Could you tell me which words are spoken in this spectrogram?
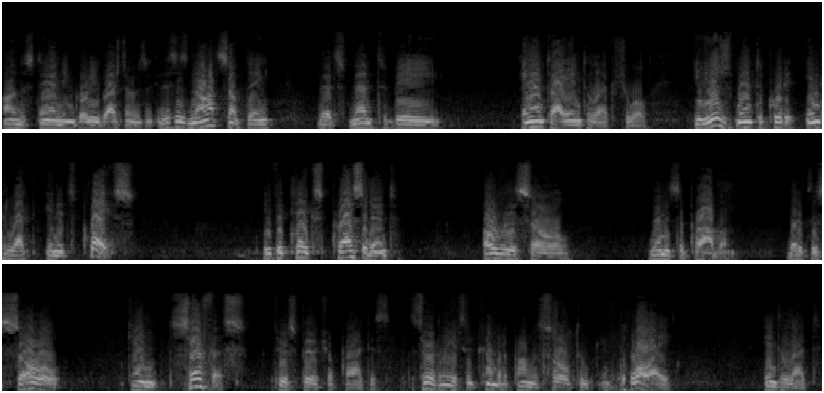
understanding Gaudiya Vaishnavism. This is not something that's meant to be anti-intellectual. It is meant to put intellect in its place. If it takes precedent over the soul, then it's a problem. But if the soul can surface through spiritual practice, certainly it's incumbent upon the soul to employ intellect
